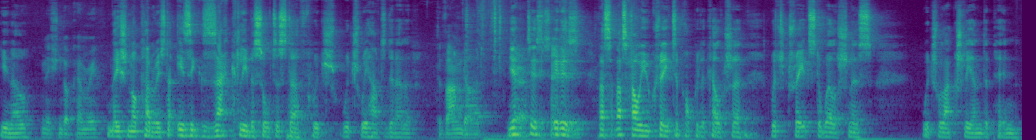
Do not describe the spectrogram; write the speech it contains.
you know, Nation.Cymru, nation.cymru stuff is exactly the sort of stuff which which we have to develop. the Vanguard. Yeah, Yeah, it is. It is. That's that's how you create a popular culture which creates the Welshness, which will actually underpin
